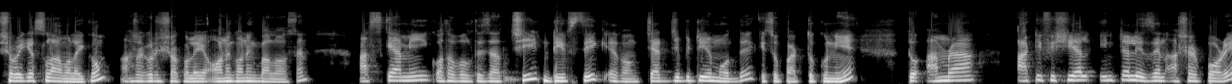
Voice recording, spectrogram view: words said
সবাইকে আসসালামু আলাইকুম। আশা করি সকলে অনেক অনেক ভালো আছেন। আজকে আমি কথা বলতে যাচ্ছি ডিপসিক এবং চ্যাট জিপিটির মধ্যে কিছু পার্থক্য নিয়ে। তো আমরা আর্টিফিশিয়াল ইন্টেলিজেন্স আসার পরে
